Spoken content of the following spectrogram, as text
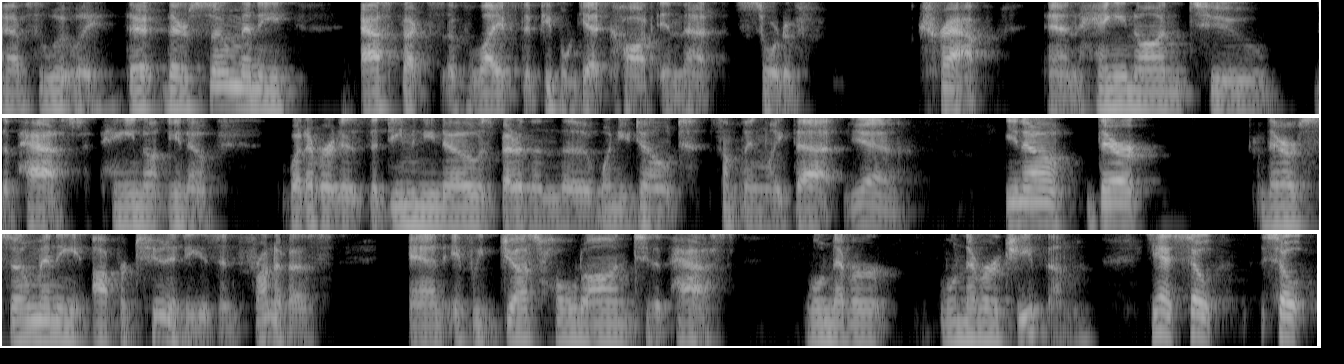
Absolutely. There, there's so many aspects of life that people get caught in that sort of trap and hanging on to the past, hanging on, you know, whatever it is, the demon you know is better than the one you don't, something like that. Yeah. You know, there, there are so many opportunities in front of us. And if we just hold on to the past, we'll never, we'll never achieve them. Yeah. So so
